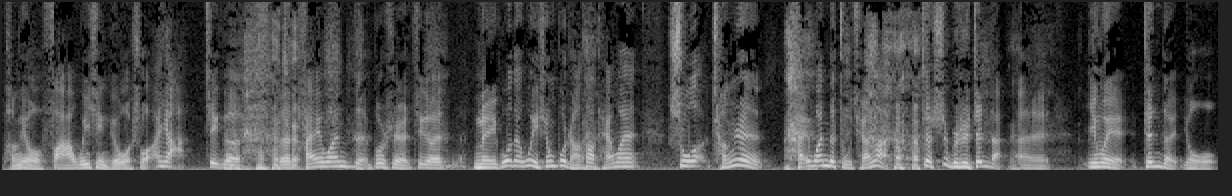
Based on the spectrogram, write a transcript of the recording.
朋友发微信给我说：“哎呀，这个呃 台湾的不是这个美国的卫生部长到台湾说承认台湾的主权了，这是不是真的？” 呃，因为真的有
